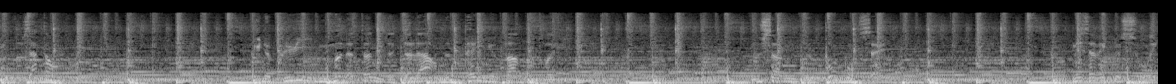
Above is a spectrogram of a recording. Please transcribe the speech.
Nous vous attendons. Une pluie monotone de dollars ne baigne pas votre vie. Nous sommes de bons conseils, avec le sourire.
